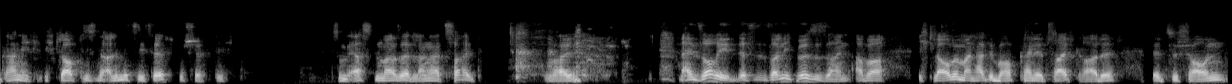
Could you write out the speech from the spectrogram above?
Gar nicht. Ich glaube, die sind alle mit sich selbst beschäftigt. Zum ersten Mal seit langer Zeit. Weil Nein, sorry, das soll nicht böse sein, aber ich glaube, man hat überhaupt keine Zeit gerade äh, zu schauen,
